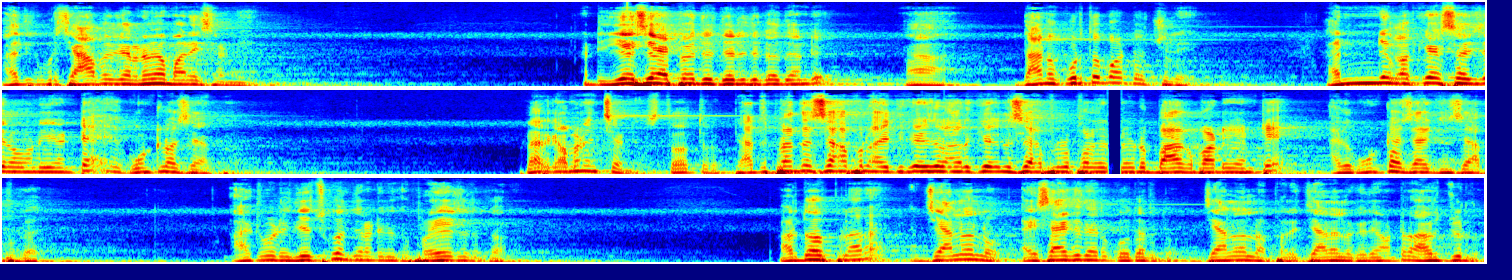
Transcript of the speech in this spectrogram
అది ఇప్పుడు చేపలు తినడమే మానేసండి అంటే ఏ చేప ఏదో తెలియదు కదండి? దాని గుర్తుపాటు వచ్చలే. అన్ని ఒకే సైజులో ఉన్నాయి అంటే గుంట్లో చేప. మరి గమనించండి స్తోత్రం. పెద్ద పెద్ద చేపలు ఐదు కేజీలు ఆరు కేజీలు చేపలు పడేటప్పుడు బాగా పడాయి అంటే అది గుంట్లో సాగిన చేప కాదు. అటువంటి తెచ్చుకొని తినడం మీకు ప్రయోజనకరం అర్థమవుతున్నారా? జలలో అవి సాగిదారు కుదరదు. జలలో పది జలలు కదా ఏమంటారు? అర్జునుడు.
